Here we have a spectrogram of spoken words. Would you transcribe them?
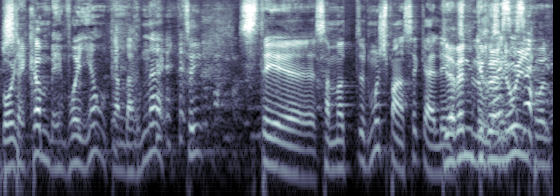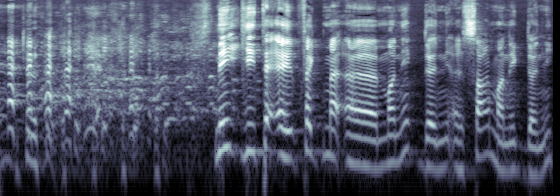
Boy. J'étais comme, ben voyons, tabarnak. tu sais, c'était. euh, ça m'a. Moi, je pensais qu'elle allait. Il y avait une grenouille. ça. Mais il était. euh, fait que ma- euh, Monique Denis, euh, sœur Monique Denis,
